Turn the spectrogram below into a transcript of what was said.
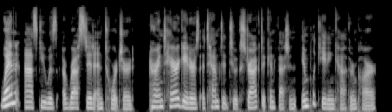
When Askew was arrested and tortured, her interrogators attempted to extract a confession implicating Catherine Parr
